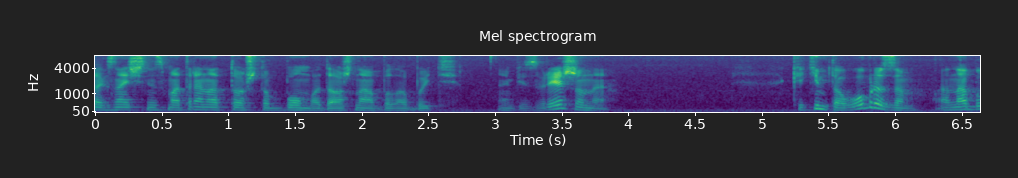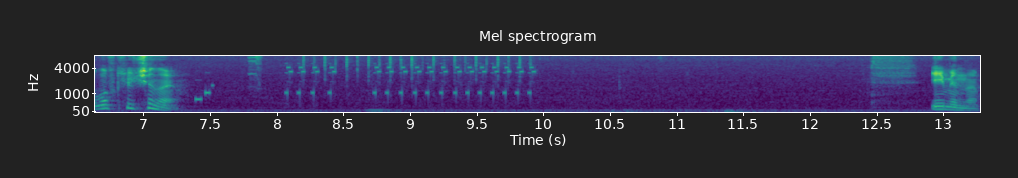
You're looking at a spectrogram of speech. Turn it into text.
Так значит, несмотря на то, что бомба должна была быть обезврежена, каким-то образом она была включена. Именно.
